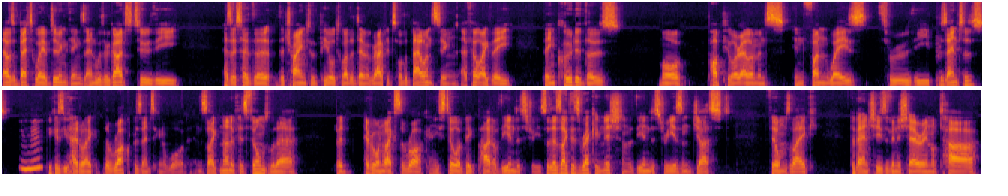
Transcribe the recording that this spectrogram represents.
That was a better way of doing things. And with regards to the, as I said, the the trying to appeal to other demographics or the balancing, I felt like they they included those more popular elements in fun ways through the presenters hmm because you had like The Rock presenting an award. And it's like none of his films were there, but everyone likes The Rock and he's still a big part of the industry. So there's like this recognition that the industry isn't just films like The Banshees of Inisherin or Tar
